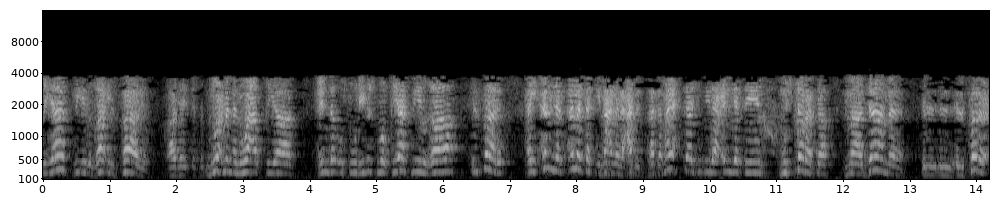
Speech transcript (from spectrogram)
قياس بإلغاء الفارق هذا نوع من أنواع القياس عند الأصوليين اسمه القياس بإلغاء الفارق أي أن الأمة في معنى العبد. هذا ما يحتاج إلى علة مشتركة. ما دام الفرع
